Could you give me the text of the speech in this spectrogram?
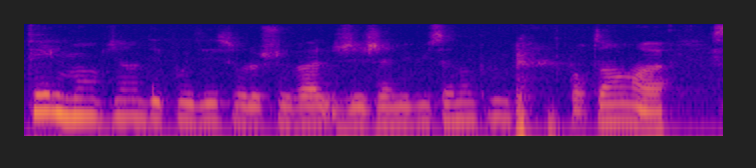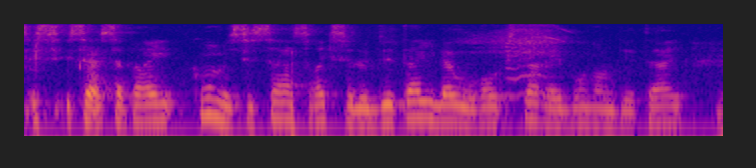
tellement bien déposé sur le cheval, j'ai jamais vu ça non plus. Pourtant, euh, ça, ça paraît con, mais c'est ça. C'est vrai que c'est le détail là où Rockstar est bon dans le détail. Mm.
